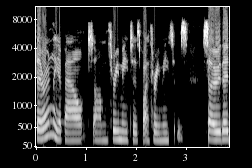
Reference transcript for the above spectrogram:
they're only about um, three meters by three meters. So they're,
